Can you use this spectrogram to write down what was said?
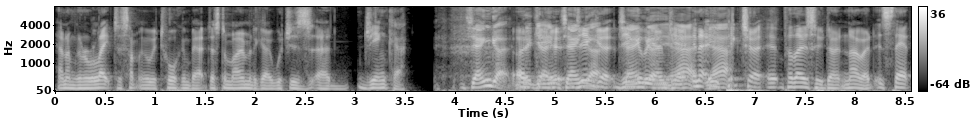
and I'm going to relate to something we were talking about just a moment ago, which is uh, Jenga. Jenga, the okay. game Jenga, Jenga, Jenga, Jenga, the game yeah, Jenga. yeah. Picture uh, for those who don't know it, it's that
